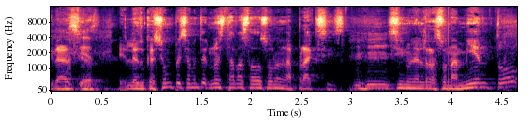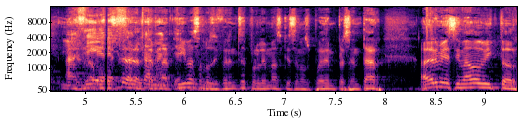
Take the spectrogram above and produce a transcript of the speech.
Gracias. La educación precisamente no está basada solo en la praxis, sino en el razonamiento y en la búsqueda de alternativas a los diferentes problemas que se nos pueden presentar. A ver, mi estimado Víctor,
